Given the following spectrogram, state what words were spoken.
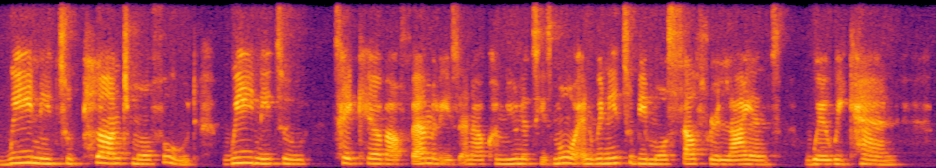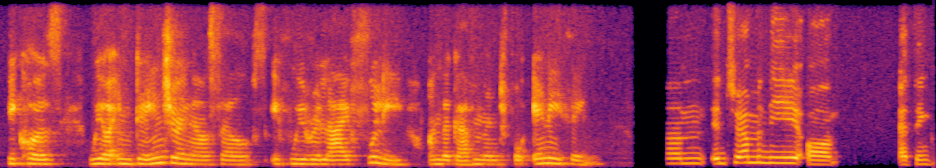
we need to plant more food. We need to take care of our families and our communities more. And we need to be more self reliant where we can because we are endangering ourselves if we rely fully on the government for anything. Um, in Germany, or I think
